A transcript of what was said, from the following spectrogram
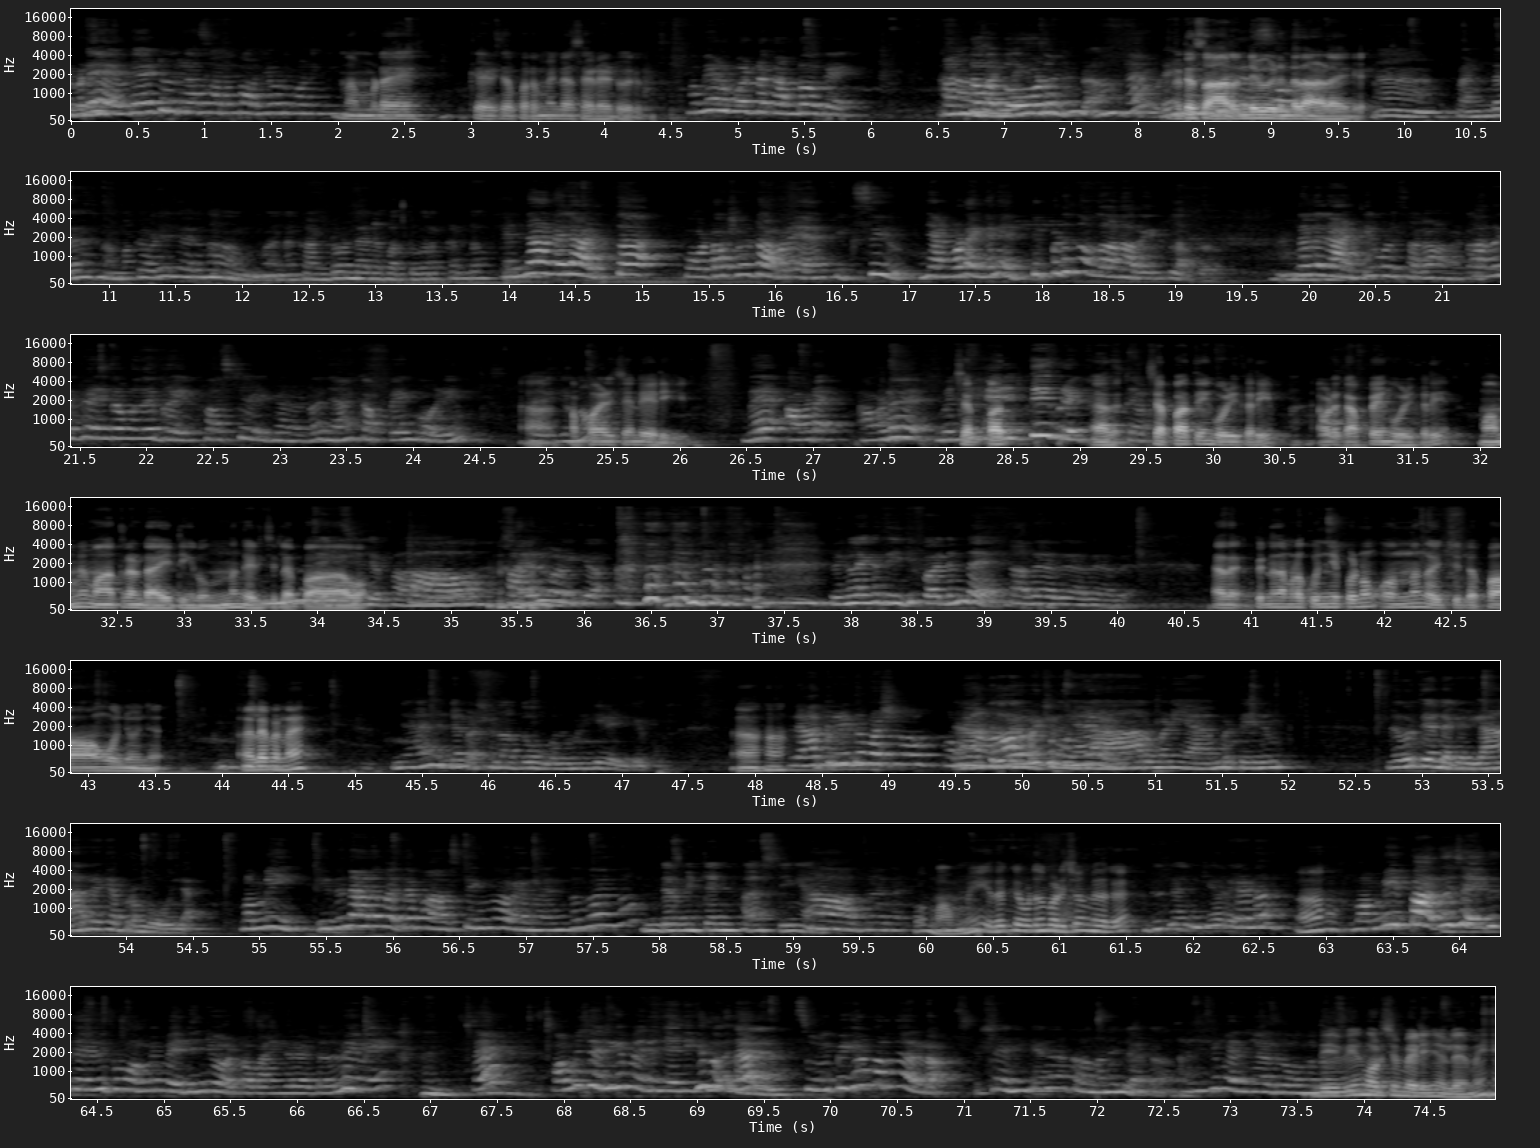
എവിടെ? എവിടെയായിട്ട് ഒരു സ്ഥലം പറഞ്ഞു കൊടുക്കുവാണെങ്കിൽ? നമ്മുടെ കിഴക്കപ്പറമ്പിന്റെ ആ സൈഡായിട്ട് വരും. മമ്മിയോട് പോയിട്ട് കണ്ടോ ഒക്കെ? കണ്ടോ തോടും? മറ്റേ സാറിന്റെ വീടിന്റെ താഴെയൊക്കെ. ആ പണ്ട് നമുക്ക് അവിടെ ഇല്ലായിരുന്നു കണ്ടോണ്ടായിരുന്നു പത്ത് പേർക്കുണ്ടോ എന്നാണേലും അടുത്ത ഫോട്ടോഷൂട്ട് അവിടെ ഞാൻ ഫിക്സ് ചെയ്തു. ഞാൻ അങ്ങോട്ട് എങ്ങനെ എത്തിപ്പെടും എന്നുള്ളതാണ് അറിയത്തില്ലാത്തത് നല്ല അടിപൊളി സ്ഥലമാണ് കേട്ടോ. അത് കഴിഞ്ഞിട്ട് ബ്രേക്ക്ഫാസ്റ്റ് കഴിക്കാണ് കേട്ടോ. ഞാൻ കപ്പയും കോഴിയും ആയിരിക്കും. അവിടെ അവിടെ ചപ്പാത്തിയും കോഴിക്കറിയും അവിടെ കപ്പയും കോഴിക്കറിയും. മമ്മി മാത്രം ഡയറ്റിങ്ങിൽ ഒന്നും കഴിച്ചില്ല പാവം. നിങ്ങളെയൊക്കെ തീറ്റി പോറ്റണ്ടേ അതെ അതെ അതെ അതെ. അതെ പിന്നെ നമ്മുടെ കുഞ്ഞിപ്പണും ഒന്നും കഴിച്ചില്ല പാവം കുഞ്ഞു കുഞ്ഞ്. അല്ലേ പെണ്ണെ? ഞാൻ എന്റെ ഭക്ഷണമൊക്കെ ഒമ്പത് മണിക്ക് കഴിക്കും. ആഹാ. രാത്രിയിലത്തെ ഭക്ഷണമോ മമ്മി രാത്രി മണിക്ക് ഭക്ഷണം ഞാൻ ആറ് മണിയാകുമ്പോഴത്തേനും നിവൃത്തി എന്താ കഴിക്കും ആറരയ്ക്ക് അപ്പുറം പോവില്ല. മമ്മി ഇതിനാണ് മറ്റേ ഫാസ്റ്റിംഗ് എന്ന് പറയുന്നത്. എന്തെന്നായിരുന്നു? ഇന്റർമിറ്റന്റ് ഫാസ്റ്റിംഗ് ഓ മമ്മി ഇതൊക്കെ പഠിച്ചു മമ്മി ഇതൊക്കെ? ഇതൊക്കെ എനിക്കറിയണം ആ മമ്മി ഇപ്പൊ അത് ചെയ്ത് ചെയ്ത് ഇപ്പൊ മമ്മി മെലിഞ്ഞു കേട്ടോ ഭയങ്കരമായിട്ട്. അല്ലേ മീ ഏ? മമ്മി ശരിക്കും മെലിഞ്ഞു. എനിക്ക് ഞാൻ സൂചിപ്പിക്കാൻ പറഞ്ഞതല്ല പക്ഷെ എനിക്കങ്ങനെ തോന്നണില്ല കേട്ടോ എനിക്ക് മെലിഞ്ഞായിട്ട് തോന്നുന്നു ദിവ്യം കുറച്ചും മെലിഞ്ഞല്ലേ അമ്മേ?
